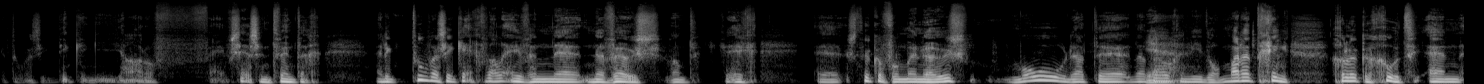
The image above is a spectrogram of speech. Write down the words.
En toen was ik denk ik een jaar of 5, 26. En ik, toen was ik echt wel even uh, nerveus. Want ik kreeg uh, stukken voor mijn neus. Mo, dat, uh, dat ogen niet op. Maar het ging gelukkig goed. En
